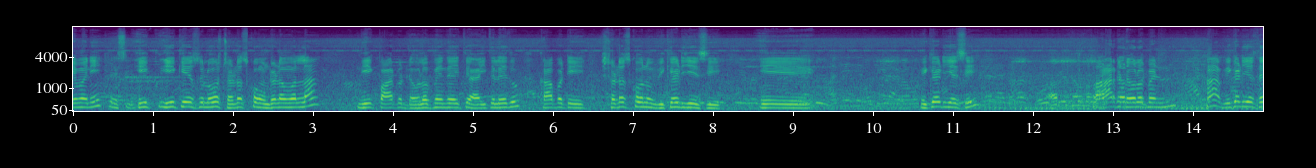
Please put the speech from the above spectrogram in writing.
ఏమని? ఈ ఈ కేసులో స్టటస్కో ఉండడం వల్ల ఈ పార్క్ డెవలప్మెంట్ అయితే అయితే లేదు కాబట్టి స్టటస్కోను వికెట్ చేసి ఈ వికెట్ చేసి పార్క్ డెవలప్మెంట్. వికెట్ చేస్తే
